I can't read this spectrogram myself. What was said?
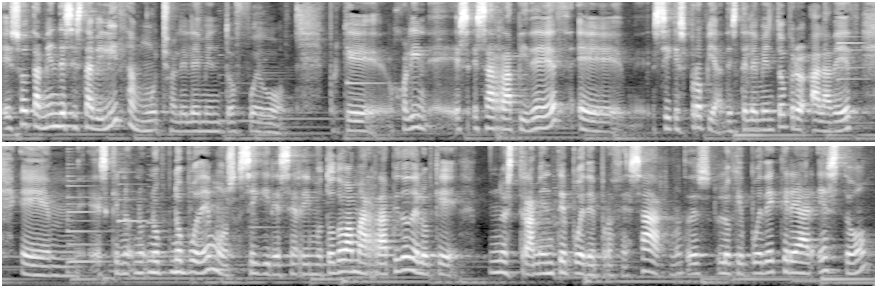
eso también desestabiliza mucho al elemento fuego, porque, jolín, esa rapidez eh, sí que es propia de este elemento, pero a la vez eh, es que no, no, podemos seguir ese ritmo. Todo va más rápido de lo que nuestra mente puede procesar. ¿no? Entonces, lo que puede crear esto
